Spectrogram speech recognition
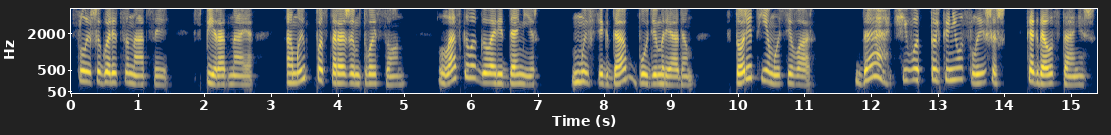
слышу галлюцинации. «Спи, родная, а мы посторожим твой сон», — ласково говорит Дамир. «Мы всегда будем рядом», — вторит ему Севар. «Да, чего только не услышишь, когда устанешь».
